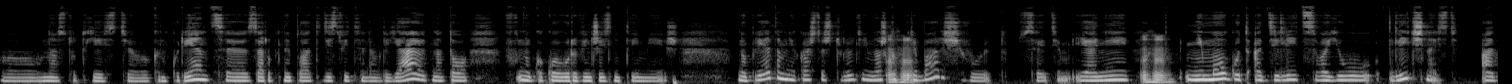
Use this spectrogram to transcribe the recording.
у нас тут есть э, конкуренция, заработные платы действительно влияют на то, ну, какой уровень жизни ты имеешь. Но при этом мне кажется, что люди немножко uh-huh. перебарщивают с этим, и они uh-huh. не могут отделить свою личность от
